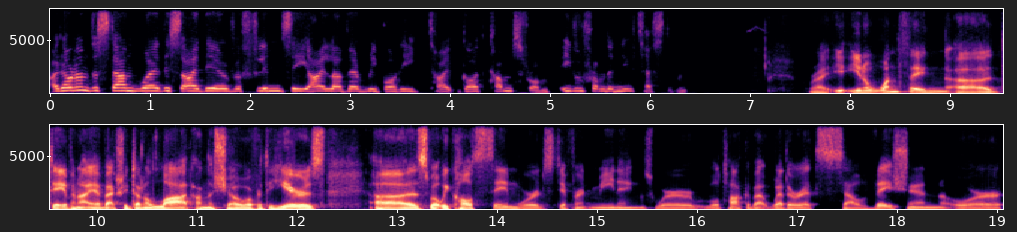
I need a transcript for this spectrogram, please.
I don't understand where this idea of a flimsy, I love everybody type God comes from, even from the New Testament. Right. You know, one thing uh, Dave and I have actually done a lot on the show over the years uh, is what we call same words, different meanings, where we'll talk about whether it's salvation or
